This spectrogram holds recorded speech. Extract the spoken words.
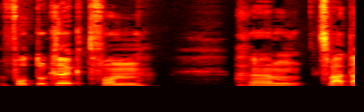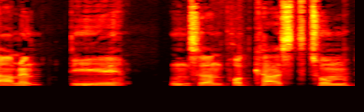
Foto gekriegt von ähm, zwei Damen, die mhm. Unseren Podcast zum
